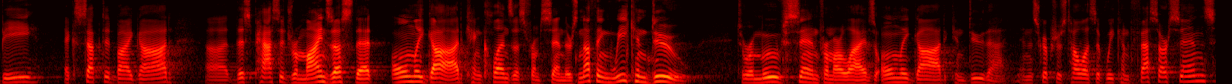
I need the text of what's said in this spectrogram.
be accepted by God, uh, this passage reminds us that only God can cleanse us from sin. There's nothing we can do to remove sin from our lives. Only God can do that. And the scriptures tell us if we confess our sins,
